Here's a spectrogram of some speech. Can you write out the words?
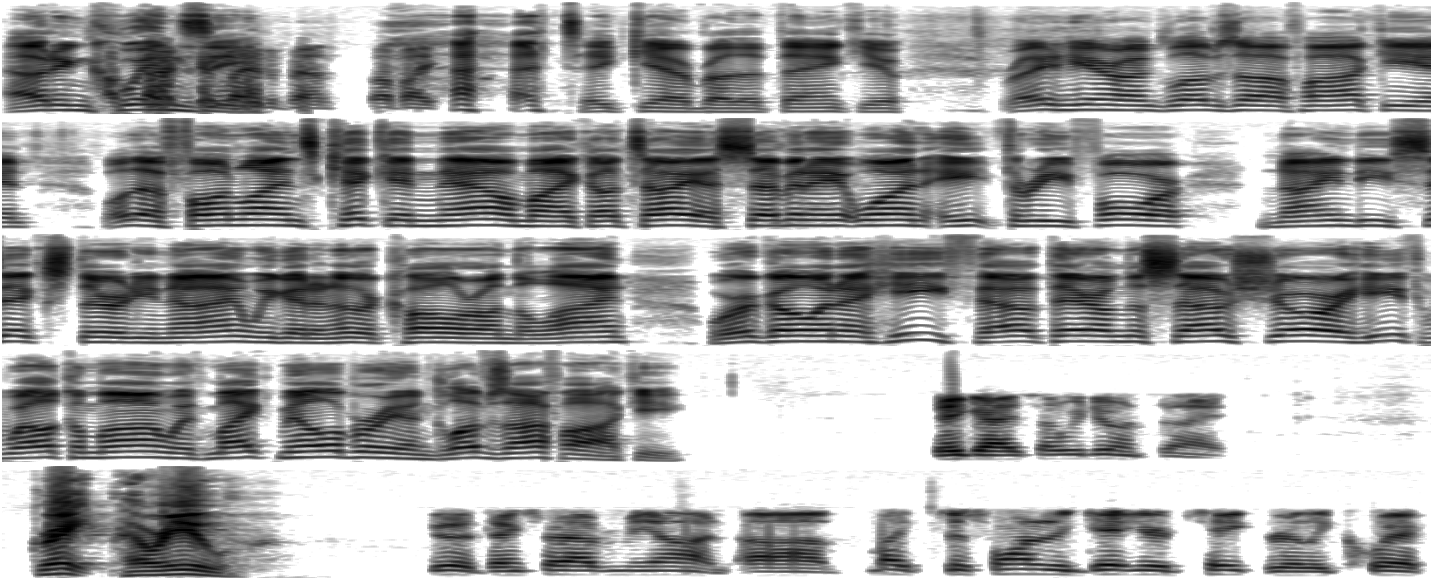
out in I'll talk to Quincy. later, Ben. Bye bye. Take care, brother. Thank you. Right here on Gloves Off Hockey. And, well, that phone line's kicking now, Mike. I'll tell you 781 834 9639. We got another caller on the line. We're going to Heath out there on the South Shore. Heath, welcome on with Mike Milbury on Gloves Off Hockey. Hey guys, how we doing tonight? Great. How are you? Good. Thanks for having me on, uh, Mike. Just wanted to get your take really quick.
